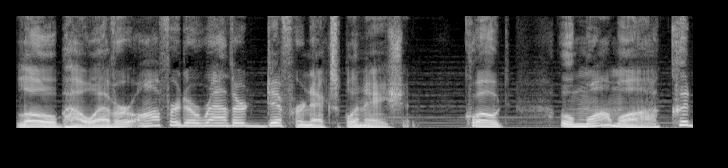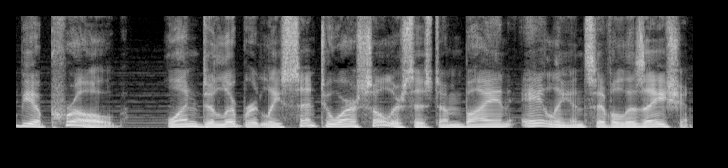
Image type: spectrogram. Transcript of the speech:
Loeb, however, offered a rather different explanation. Quote, Oumuamua could be a probe, one deliberately sent to our solar system by an alien civilization.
